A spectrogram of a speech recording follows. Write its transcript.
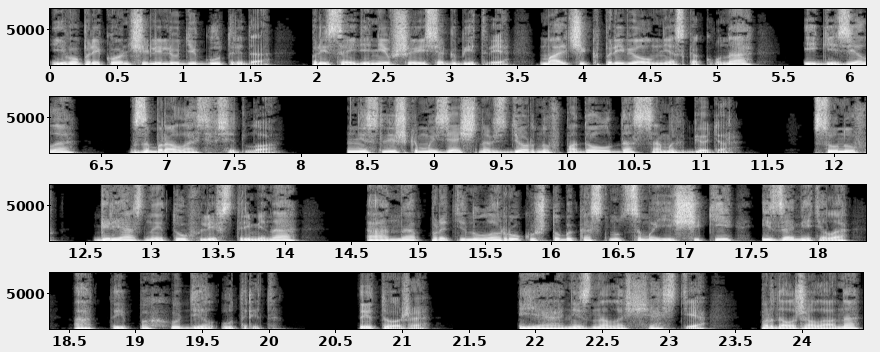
Его прикончили люди Гутрида, присоединившиеся к битве. Мальчик привел мне скакуна, и Гизела взобралась в седло не слишком изящно вздернув подол до самых бедер. Сунув грязные туфли в стремена, она протянула руку, чтобы коснуться моей щеки, и заметила, «А ты похудел, Утрит. Ты тоже». «Я не знала счастья», — продолжала она,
